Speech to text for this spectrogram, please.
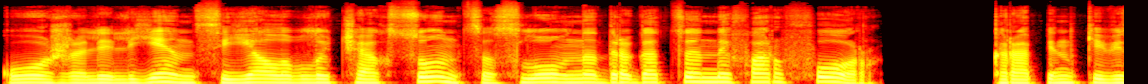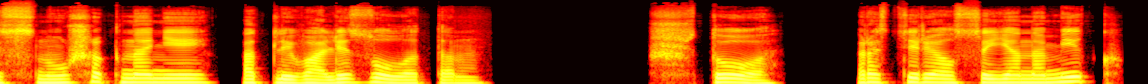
Кожа Лильен сияла в лучах солнца, словно драгоценный фарфор. Крапинки веснушек на ней отливали золотом. «Что, Растерялся я на миг,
